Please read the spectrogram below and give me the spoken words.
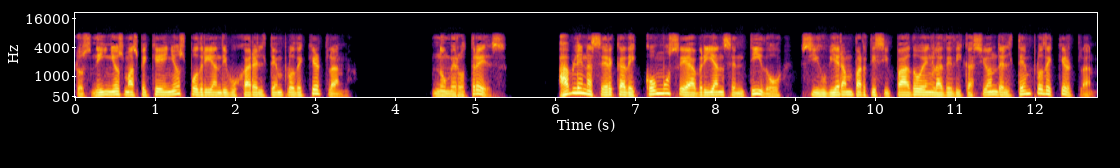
Los niños más pequeños podrían dibujar el templo de Kirtland. Número 3. Hablen acerca de cómo se habrían sentido si hubieran participado en la dedicación del templo de Kirtland.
